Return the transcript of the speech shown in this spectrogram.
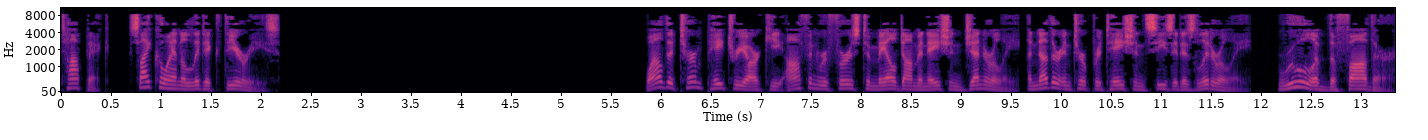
Topic. Psychoanalytic theories While the term patriarchy often refers to male domination generally, another interpretation sees it as literally, rule of the father.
